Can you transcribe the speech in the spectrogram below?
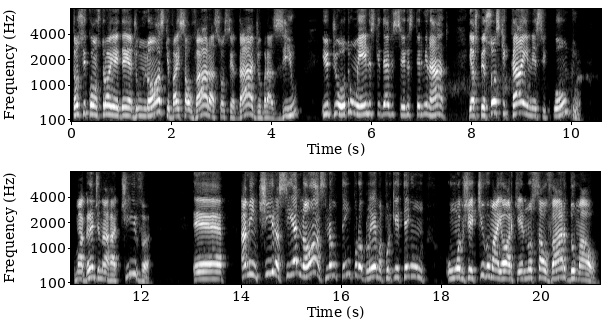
Então se constrói a ideia de um nós que vai salvar a sociedade, o Brasil, e de outro um eles que deve ser exterminado. E as pessoas que caem nesse conto, uma grande narrativa, É, a mentira, se é nós, não tem problema, porque tem um, um objetivo maior, que é nos salvar do mal.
